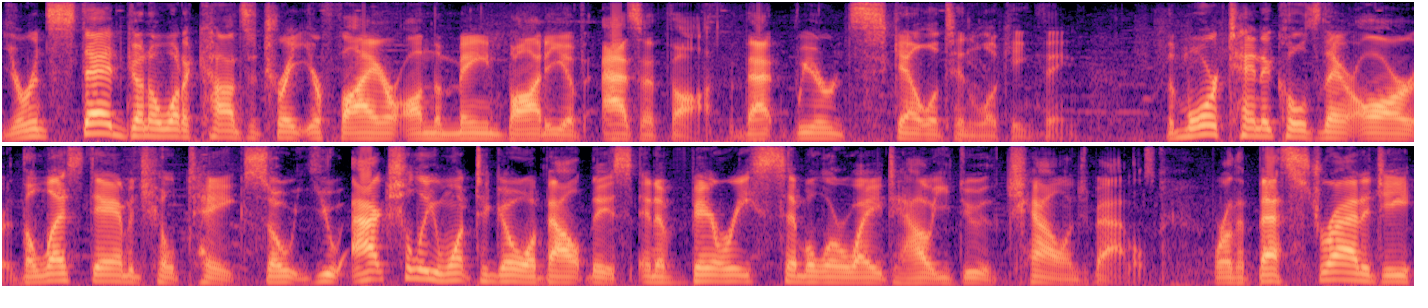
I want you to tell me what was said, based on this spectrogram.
You're instead going to want to concentrate your fire on the main body of Azathoth, that weird skeleton-looking thing. The more tentacles there are, the less damage he'll take, so you actually want to go about this in a very similar way to how you do the challenge battles, where the best strategy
